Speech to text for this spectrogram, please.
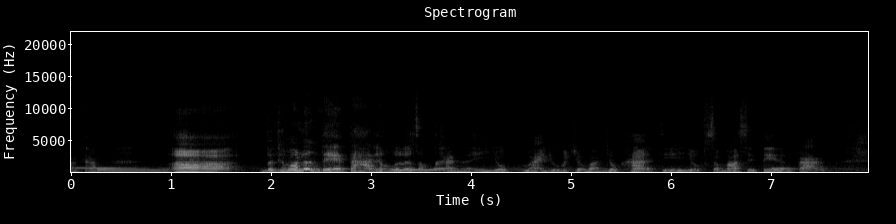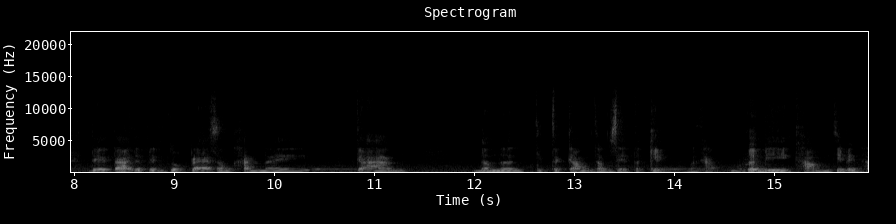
นะครับโดยเฉพาะเรื่อง Data เนี่ยผมว่าเรื่องสำคัญในยุคใหม่ยุคปัจจุบันยุค 5G ยุค Smart City ต่างๆ Data จะเป็นตัวแปรสำคัญในการดำเนินกิจกรรมทางเศรษฐกิจนะครับ มันก็มีคำที่เป็นค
